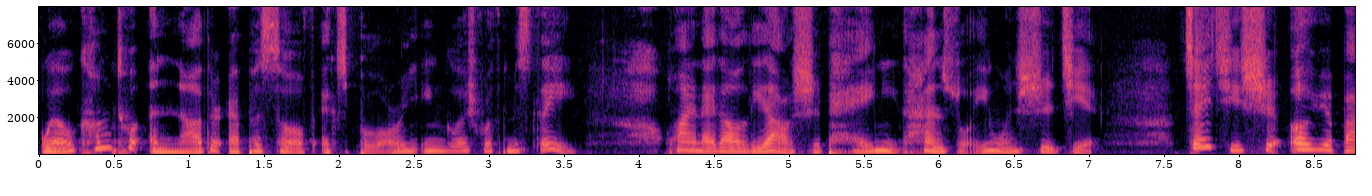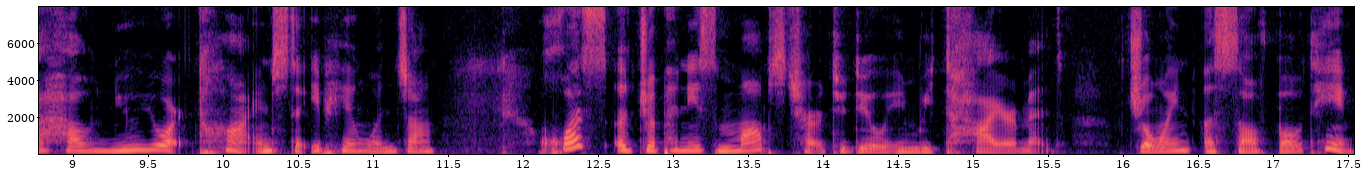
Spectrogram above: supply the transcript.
Welcome to another episode of Exploring English with Miss Lee。欢迎来到李老师陪你探索英文世界。这一集是二月八号《New York Times》的一篇文章。What's a Japanese mobster to do in retirement? Join a softball team。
